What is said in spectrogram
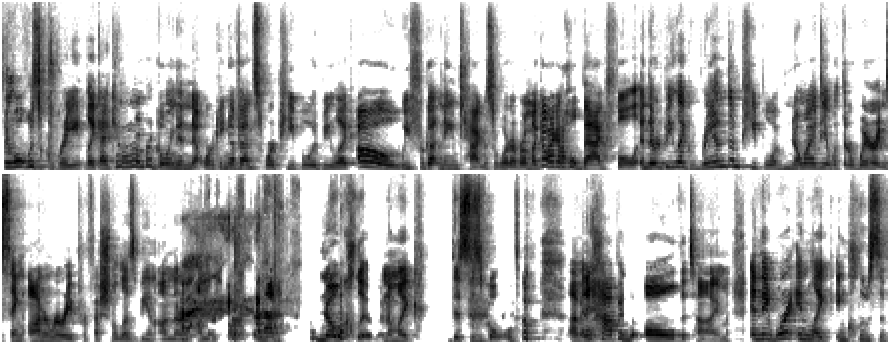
and what was great, like I can remember going to networking events where people would be like, "Oh, we forgot name tags or whatever." I'm like, "Oh, I got a whole bag full," and there'd be like random people with no idea what they're wearing, saying "honorary professional lesbian" on their on their shirt, and had no clue. And I'm like, "This is gold," um, and it happened all the time. And they weren't in like inclusive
